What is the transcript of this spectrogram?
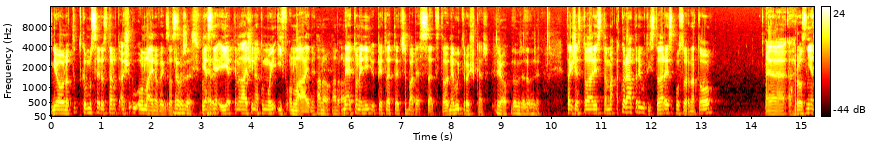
Jo, no to, k tomu se dostanu až u onlineovek zase. Dobře, super. Jasně, Jirka naláží na tu moji EVE Online. Ano, ano, ano. Ne, to není pět let, to je třeba deset, to nebuď troškař. Jo, dobře, dobře. Takže Stellaris tam, akorát tady u té Stellaris, pozor na to, eh, hrozně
